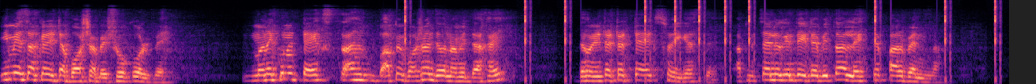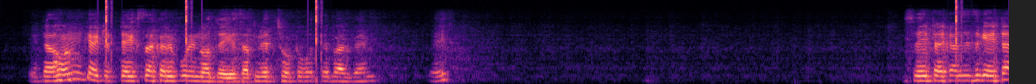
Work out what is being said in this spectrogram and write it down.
ইমেজ আকারে এটা বসাবে শো করবে। মানে কোনো ট্যাক্স আপনি বসান, যেমন আমি দেখাই। দেখুন, এটা একটা ট্যাক্স হয়ে গেছে। আপনি চাইলেও কিন্তু এটা ভিতরে লিখতে পারবেন না। এটা এখন কি, একটা ট্যাক্স আকারে পরিণত হয়ে গেছে। আপনি ছোট করতে পারবেন। কাছে থেকে এটা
